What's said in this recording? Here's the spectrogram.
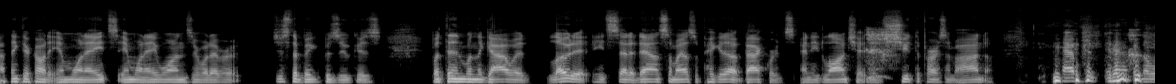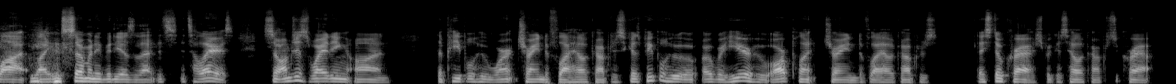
I think they're called M18s, M1A1s or whatever, just the big bazookas. But then when the guy would load it, he'd set it down. Somebody else would pick it up backwards and he'd launch it and he'd shoot the person behind him. It happened. It happened a lot. Like so many videos of that. It's it's hilarious. So I'm just waiting on the people who weren't trained to fly helicopters because people who over here who are pl- trained to fly helicopters, they still crash because helicopters are crap.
